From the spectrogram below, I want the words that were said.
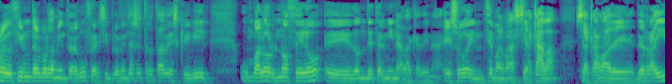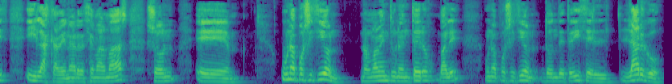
producir un desbordamiento de buffer. Simplemente se trata de escribir un valor no cero eh, donde termina la cadena. Eso en C se acaba, se acaba de, raíz y las cadenas de C son eh, una posición, normalmente un entero, ¿vale? Una posición donde te dice el largo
